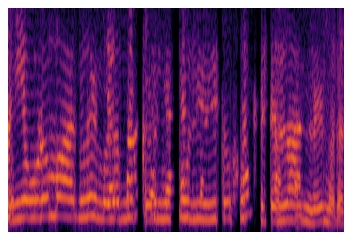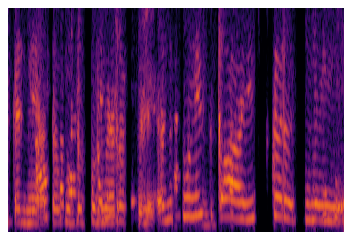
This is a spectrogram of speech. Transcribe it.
आणि एवढं मारलंय मला बिकर मी पोलीस इथं हॉस्पिटलला आणलंय मला त्यांनी. आता कुठं पूर्ण रक्त आणि कुणीच काहीच करत नाहीये.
